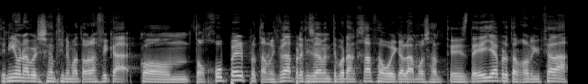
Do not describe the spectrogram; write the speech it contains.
tenía una versión cinematográfica con Tom Hooper, protagonizada precisamente por Anne Hathaway, que hablamos antes de ella, protagonizada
